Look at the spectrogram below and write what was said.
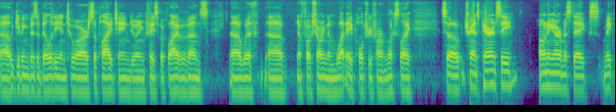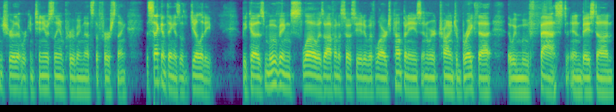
uh, giving visibility into our supply chain, doing Facebook Live events, uh, with uh, you know folks showing them what a poultry farm looks like. So transparency, owning our mistakes, making sure that we're continuously improving. That's the first thing. The second thing is agility, because moving slow is often associated with large companies, and we're trying to break that. That we move fast, and based on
